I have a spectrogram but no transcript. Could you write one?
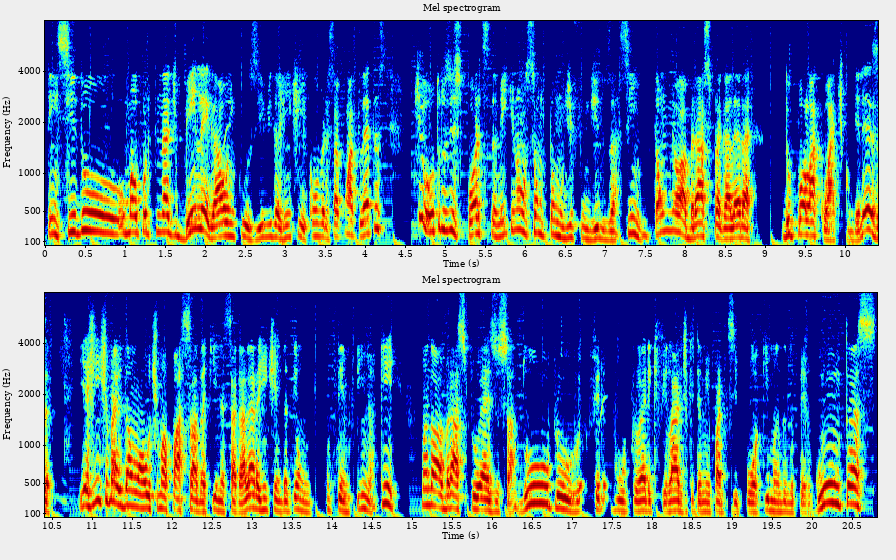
Tem sido uma oportunidade bem legal, inclusive, da gente conversar com atletas de outros esportes também que não são tão difundidos assim. Então, meu abraço para a galera do polo aquático, beleza? E a gente vai dar uma última passada aqui nessa galera, a gente ainda tem um, um tempinho aqui. Mandar um abraço pro Ezio Sadu, pro, pro, Eric Filardi, que também participou aqui mandando perguntas.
